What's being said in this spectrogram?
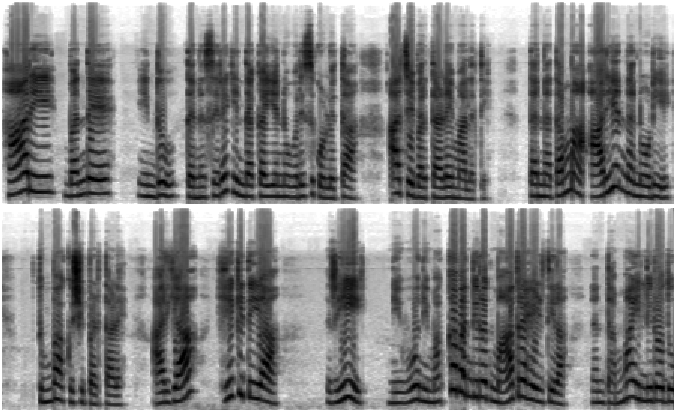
ಹಾಂ ರೀ ಬಂದೆ ಎಂದು ತನ್ನ ಸೆರೆಗಿಂದ ಕೈಯನ್ನು ಒರೆಸಿಕೊಳ್ಳುತ್ತಾ ಆಚೆ ಬರ್ತಾಳೆ ಮಾಲತಿ. ತನ್ನ ತಮ್ಮ ಆರ್ಯನ್ನ ನೋಡಿ ತುಂಬ ಖುಷಿ ಪಡ್ತಾಳೆ. ಆರ್ಯ ಹೇಗಿದೀಯಾ ರೀ, ನೀವು ನಿಮ್ಮ ಅಕ್ಕ ಬಂದಿರೋದು ಮಾತ್ರ ಹೇಳ್ತೀರಾ? ನನ್ನ ತಮ್ಮ ಇಲ್ಲಿರೋದು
